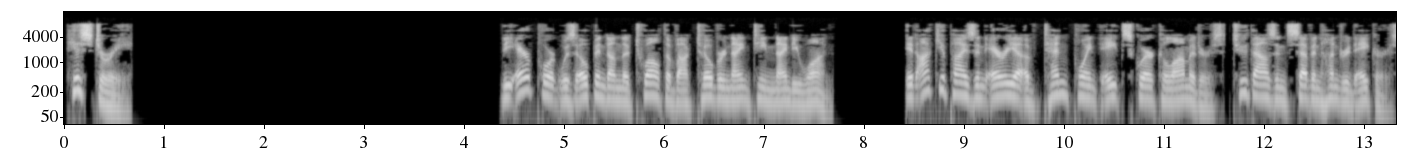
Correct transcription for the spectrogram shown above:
History The airport was opened on 12 October 1991. It occupies an area of 10.8 square kilometers, 2700 acres.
